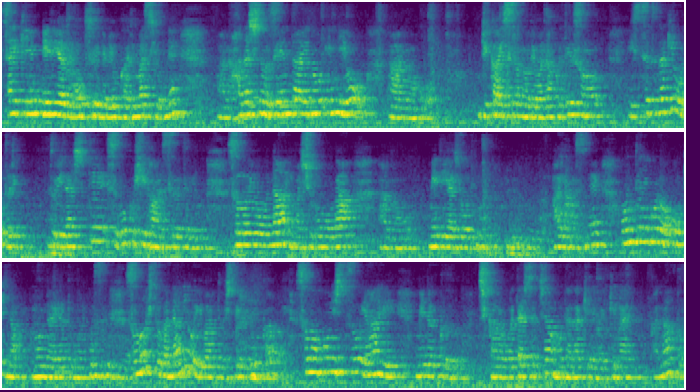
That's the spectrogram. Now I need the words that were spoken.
最近メディアでもそういうのよくありますよね。あの話の全体の意味をあの理解するのではなくてその一節だけを取り取り出してすごく批判するというそのような今手法があのメディア上でもありますね。本当にこれは大きな問題だと思います。その人が何を言わんとしているのかその本質をやはり見抜く力を私たちは持たなければいけないかなと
